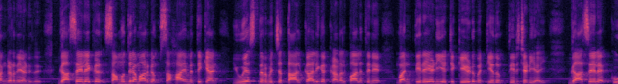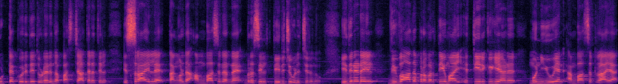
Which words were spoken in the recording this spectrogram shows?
സംഘടനയാണിത്. ഗാസയിലേക്ക് സമുദ്രമാർഗം സഹായം എത്തിക്കാൻ യു എസ് നിർമ്മിച്ച താൽക്കാലിക കടൽപ്പാലത്തിന് വൻ തിരയടിയേറ്റ് കേടുപറ്റിയതും തിരിച്ചടിയായി. ഗാസയിലെ കൂട്ടക്കുരുതി തുടരുന്ന പശ്ചാത്തലത്തിൽ ഇസ്രായേലിലെ തങ്ങളുടെ അംബാസിഡറിനെ ബ്രസീൽ തിരിച്ചു വിളിച്ചിരുന്നു. ഇതിനിടയിൽ വിവാദ പ്രവൃത്തിയുമായി എത്തിയിരിക്കുകയാണ് മുൻ യു എൻ അംബാസിഡറായ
